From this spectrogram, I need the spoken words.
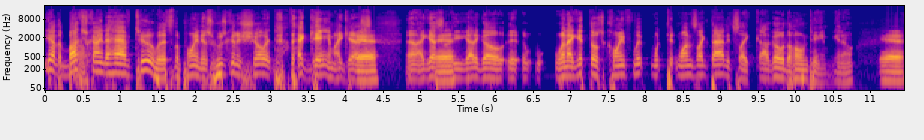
Yeah, the Bucs kind of have too, but that's the point is who's going to show it that game, I guess. Yeah. And I guess Yeah. you got to go it, when I get those coin flip ones like that. It's like I'll go with the home team. You know, Yeah.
